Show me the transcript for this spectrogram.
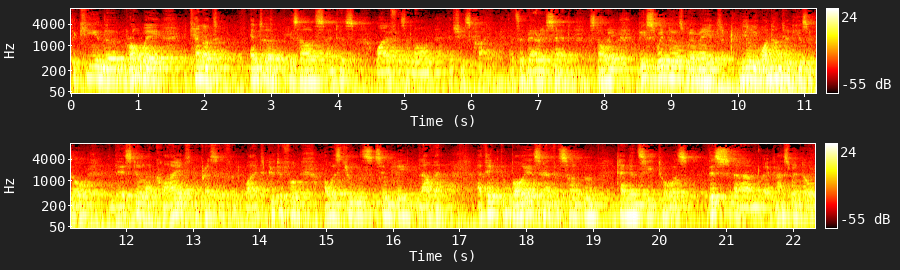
the key in the wrong way. He cannot enter his house, and his wife is alone and she's crying. It's a very sad story. These windows were made nearly 100 years ago, and they still are quite impressive and quite beautiful. Our students simply love them. I think the boys have a certain tendency towards this um, glass window,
